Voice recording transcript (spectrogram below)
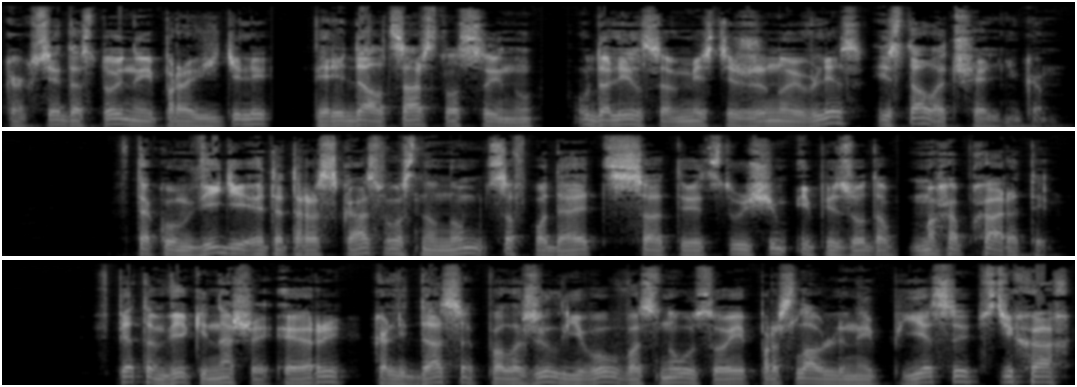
как все достойные правители, передал царство сыну, удалился вместе с женой в лес и стал отшельником. Таком виде этот рассказ в основном совпадает с соответствующим эпизодом Махабхараты. В V веке нашей эры Калидаса положил его в основу своей прославленной пьесы в стихах,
